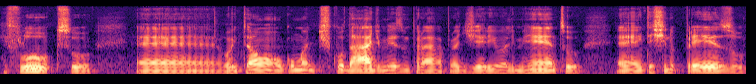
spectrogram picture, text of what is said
refluxo, é, ou então alguma dificuldade mesmo para digerir o alimento, é, intestino preso,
